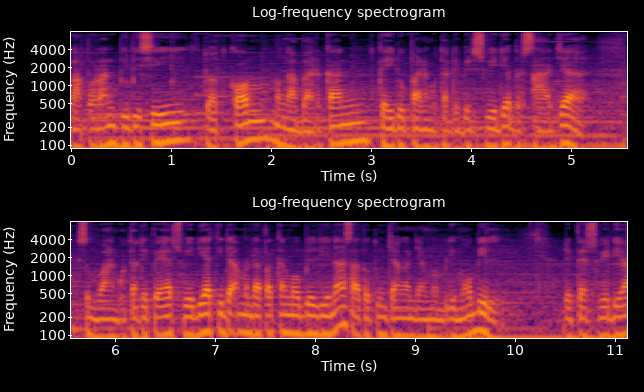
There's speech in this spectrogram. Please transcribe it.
Laporan BBC.com mengabarkan kehidupan anggota DPR Swedia bersahaja. Semua anggota DPR Swedia tidak mendapatkan mobil dinas atau tunjangan yang membeli mobil. DPR Swedia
